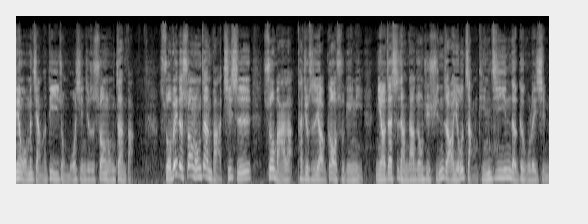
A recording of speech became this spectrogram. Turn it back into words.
今天我们讲的第一种模型就是双龙战法。所谓的双龙战法，其实说白了，它就是要告诉给你，你要在市场当中去寻找有涨停基因的个股类型，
